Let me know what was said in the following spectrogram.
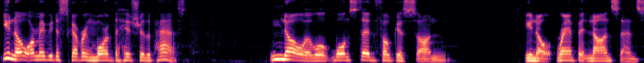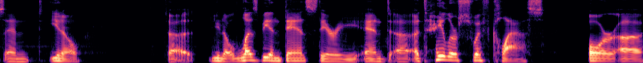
you know or maybe discovering more of the history of the past. No we'll, we'll instead focus on you know rampant nonsense and you know uh, you know lesbian dance theory and uh, a Taylor Swift class or uh,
